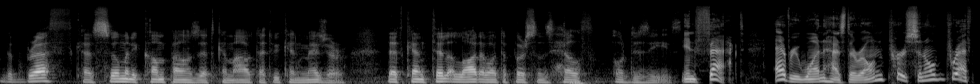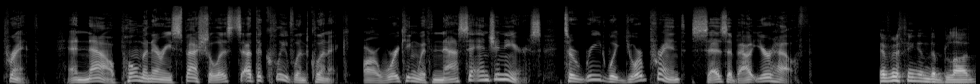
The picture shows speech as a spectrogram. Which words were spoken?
The breath has so many compounds that come out that we can measure that can tell a lot about a person's health or disease. In fact, everyone has their own personal breath print. And now, pulmonary specialists at the Cleveland Clinic are working with NASA engineers to read what your print says about your health. Everything in the blood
